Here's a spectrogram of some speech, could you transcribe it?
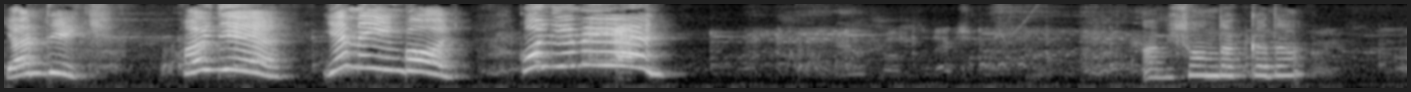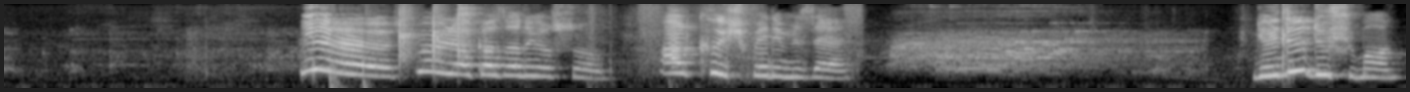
Yendik. Haydi. Yemeyin gol. Gol yemeyin. Abi son dakikada. Yes. Böyle kazanıyorsun. Alkış benimize. Yedi düşman.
